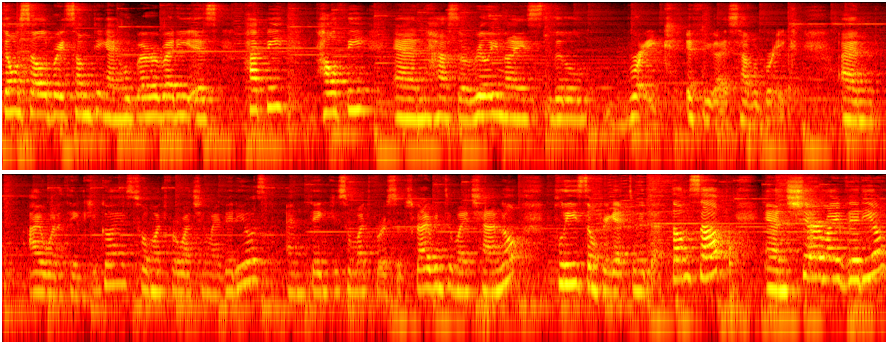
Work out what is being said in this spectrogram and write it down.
don't celebrate something, I hope everybody is happy, healthy, and has a really nice little break if you guys have a break. And I want to thank you guys so much for watching my videos and thank you so much for subscribing to my channel. Please don't forget to hit that thumbs up and share my video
